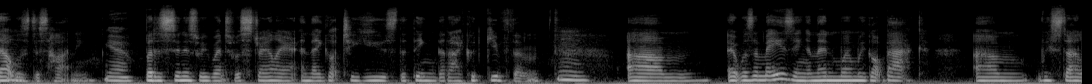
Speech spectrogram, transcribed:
that was disheartening. yeah But as soon as we went to Australia and they got to use the thing that I could give them, Mm. um, it was amazing. And then when we got back, um, we started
